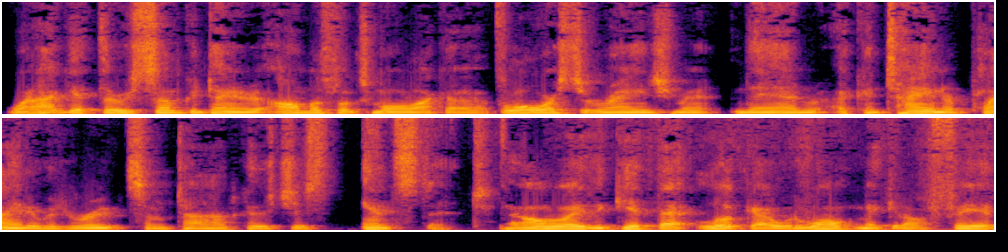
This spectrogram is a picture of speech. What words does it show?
When I get through some container, it almost looks more like a florist arrangement than a container planted with roots sometimes because it's just instant. The only way to get that look I would want, make it all fit.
